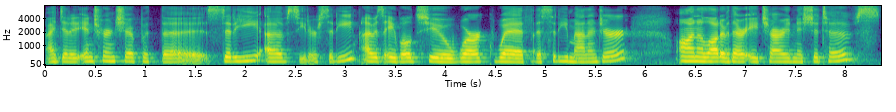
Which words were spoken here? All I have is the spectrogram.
I did an internship with the city of Cedar City. I was able to work with the city manager on a lot of their HR initiatives.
